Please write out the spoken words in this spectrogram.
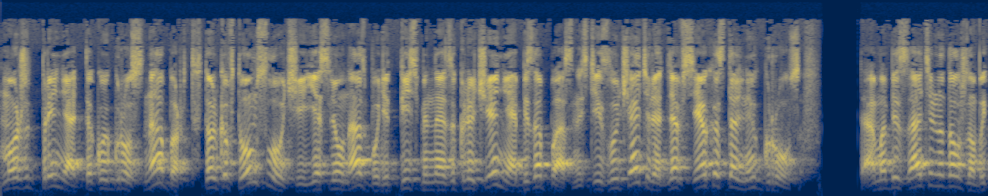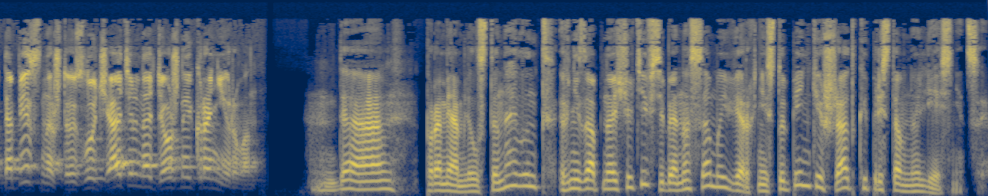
может принять такой груз на борт только в том случае, если у нас будет письменное заключение о безопасности излучателя для всех остальных грузов. Там обязательно должно быть написано, что излучатель надежно экранирован. Да, промямлил Стэн Айленд, внезапно ощутив себя на самой верхней ступеньке шаткой приставной лестницы.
